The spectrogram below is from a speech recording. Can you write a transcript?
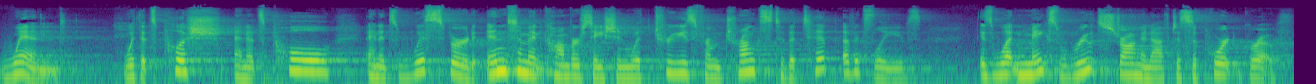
Wind, with its push and its pull and its whispered, intimate conversation with trees from trunks to the tip of its leaves is what makes roots strong enough to support growth.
